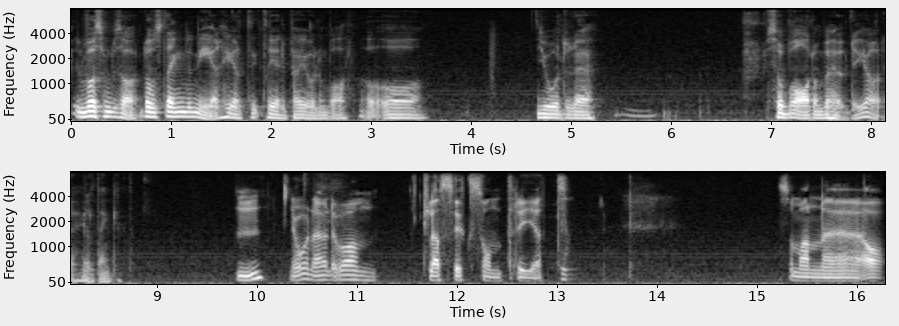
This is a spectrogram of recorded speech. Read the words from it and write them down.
Det var som du sa, de stängde ner helt i tredje perioden bara. Och, och gjorde det så bra de behövde göra det helt enkelt. Mm, jo, nej, det var en klassisk sån 3-1. Som man, eh, ja.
